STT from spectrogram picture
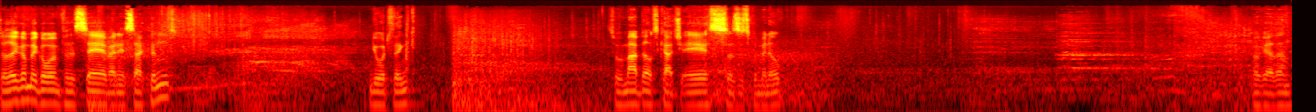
So they're going to be going for the save any second. You would think. So we might be able to catch Ace as it's coming up. Okay then.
